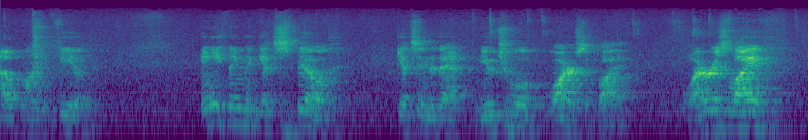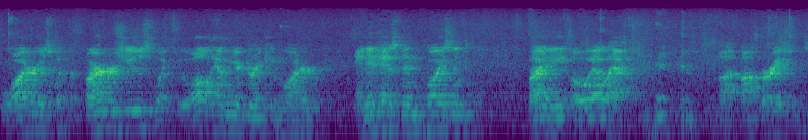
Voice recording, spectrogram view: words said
outlying field. Anything that gets spilled gets into that mutual water supply. Water is life, water is what the farmers use, what you all have in your drinking water, and it has been poisoned by the OLF uh, operations.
